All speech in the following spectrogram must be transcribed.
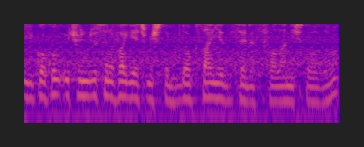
ilkokul 3. sınıfa geçmiştim. 97 senesi falan işte o zaman.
